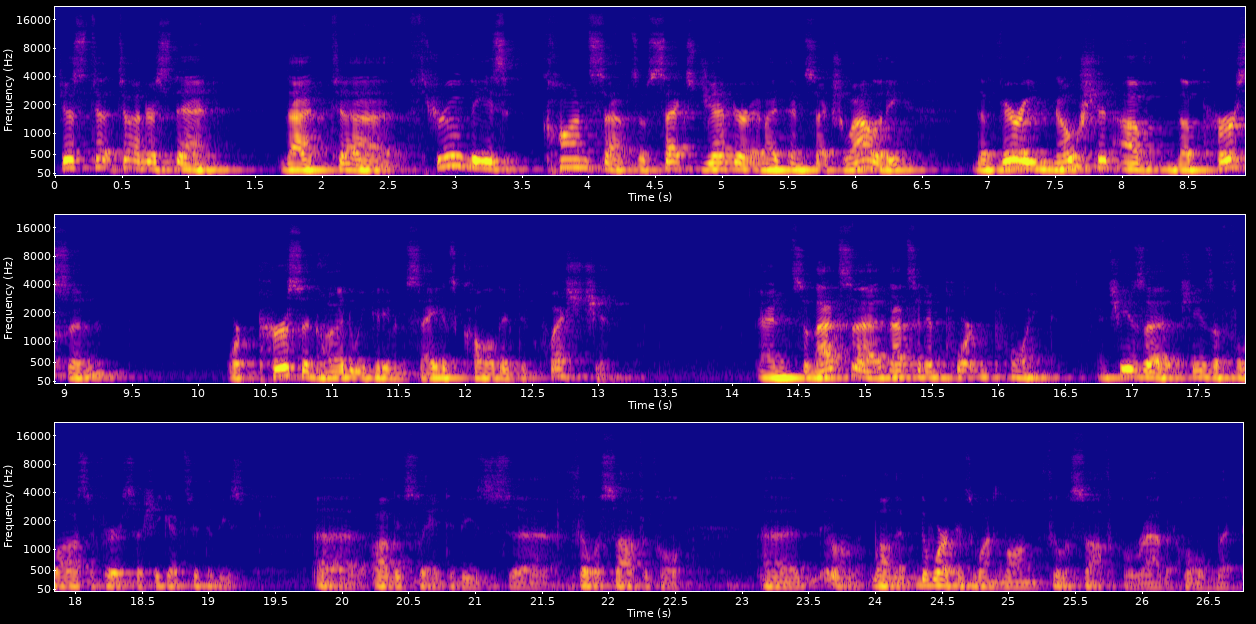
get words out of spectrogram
just to, to understand that uh, through these concepts of sex, gender, and, and sexuality, the very notion of the person or personhood, we could even say, is called into question. And so that's a, that's an important point. And she's a she's a philosopher, so she gets into these uh, obviously into these uh, philosophical. Uh, well, the, the, work is one long philosophical rabbit hole, but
